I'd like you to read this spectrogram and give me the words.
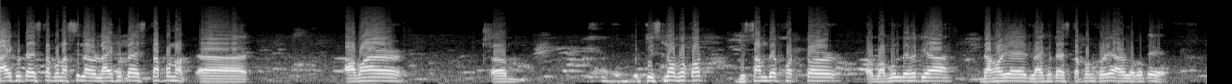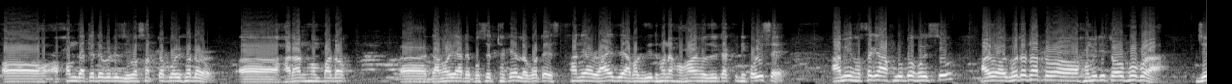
লাইখুটা স্থাপন আছিল আৰু লাইখুটা স্থাপনত আমাৰ কৃষ্ণ ভকত বিশ্বামদেৱ সত্ৰৰ বাবুল দেহতীয়া ডাঙৰীয়াই লাইখুটা স্থাপন কৰে আৰু লগতে অসম জাতীয়তাবাদী যুৱ ছাত্ৰ পৰিষদৰ সাধাৰণ সম্পাদক আহ, ডাঙৰীয়া ইয়াত উপস্থিত থাকে। লগতে স্থানীয় ৰাইজে আমাক যিধৰণে সহায় সহযোগিতাখিনি কৰিছে আমি সঁচাকৈ আপ্লুত হৈছোঁ। আৰু অভ্যৰ্থনা সমিতিৰ তৰফৰ পৰা যে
